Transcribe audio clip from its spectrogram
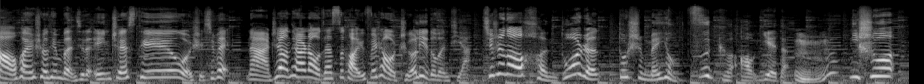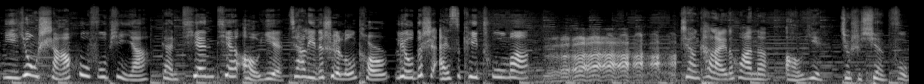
好，欢迎收听本期的 Interesting，我是西贝。那这两天呢，我在思考一个非常有哲理的问题啊。其实呢，很多人都是没有资格熬夜的。嗯，你说你用啥护肤品呀？敢天天熬夜？家里的水龙头流的是 SK two 吗？这样看来的话呢，熬夜就是炫富，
